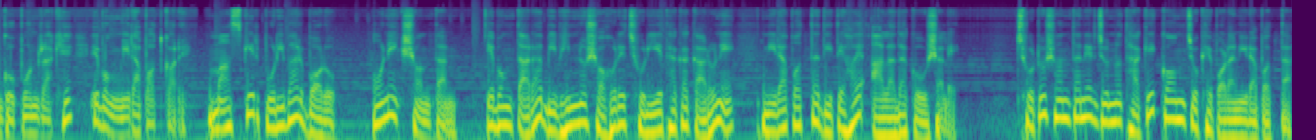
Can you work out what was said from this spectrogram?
গোপন রাখে এবং নিরাপদ করে। মাস্কের পরিবার বড়, অনেক সন্তান। এবং তারা বিভিন্ন শহরে ছড়িয়ে থাকা কারণে নিরাপত্তা দিতে হয় আলাদা কৌশলে। ছোট সন্তানের জন্য থাকে কম চোখে পড়া নিরাপত্তা,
